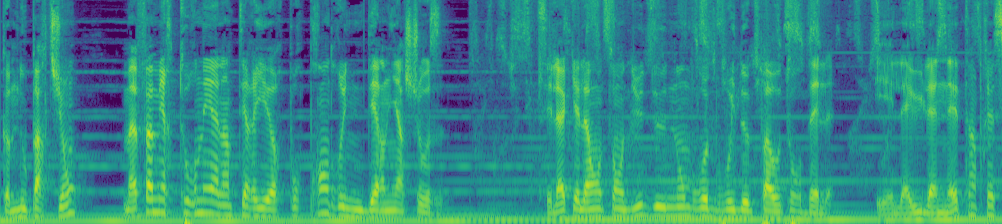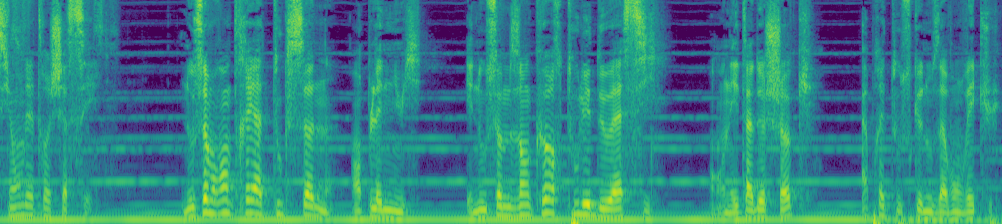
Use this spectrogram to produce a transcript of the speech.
Comme nous partions, ma femme est retournée à l'intérieur pour prendre une dernière chose. C'est là qu'elle a entendu de nombreux bruits de pas autour d'elle, et elle a eu la nette impression d'être chassée. Nous sommes rentrés à Tucson en pleine nuit, et nous sommes encore tous les deux assis, en état de choc, après tout ce que nous avons vécu.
